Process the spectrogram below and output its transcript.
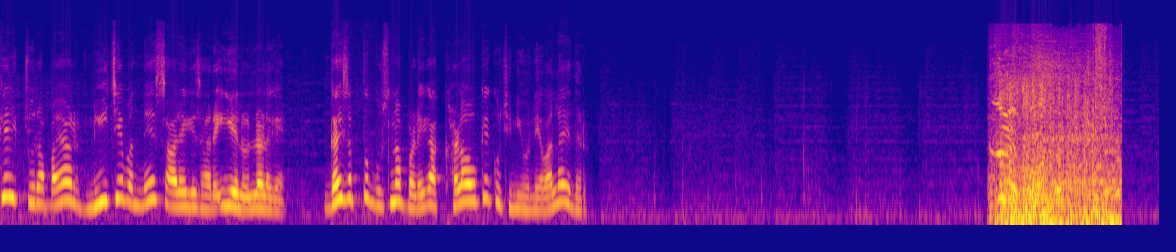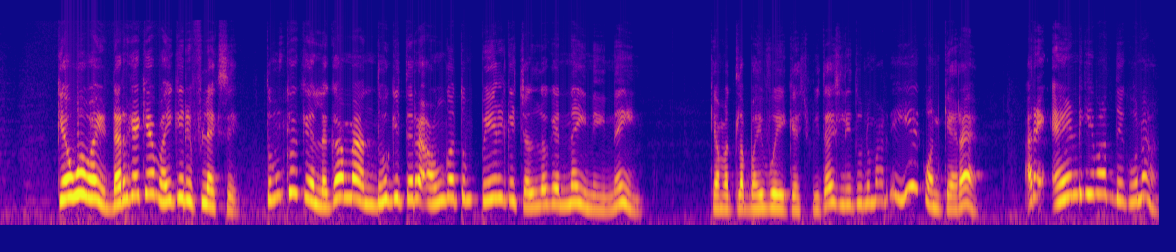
किल चुरा पाया और नीचे बंदे सारे के सारे ये लो लड़ गए। गए सब तो घुसना पड़ेगा, खड़ा होके कुछ नहीं होने वाला इधर। क्या हुआ भाई? डर गया क्या भाई के रिफ्लेक्स से? तुमको क्या लगा, मैं अंधों की तरह आऊँगा, तुम पेल के चल दोगे? नहीं नहीं नहीं। क्या मतलब भाई वो एक एच था, इसलिए तूने मार दिया? ये कौन कह रहा है? अरे एंड की बात देखो ना।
